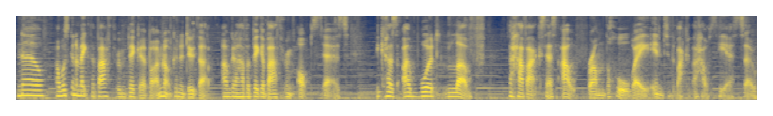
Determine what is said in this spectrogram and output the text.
No, I was going to make the bathroom bigger, but I'm not going to do that. I'm going to have a bigger bathroom upstairs because I would love to have access out from the hallway into the back of the house here. So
